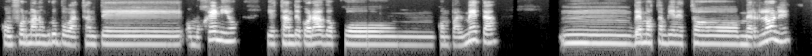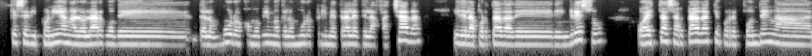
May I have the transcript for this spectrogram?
conforman un grupo bastante homogéneo y están decorados con, palmetas. Mm, vemos también estos merlones que se disponían a lo largo de, los muros, como vimos, de los muros perimetrales de la fachada y de la portada de, ingreso, o estas arcadas que corresponden a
